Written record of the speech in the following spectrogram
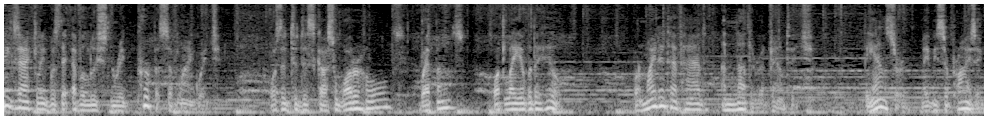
exactly was the evolutionary purpose of language? Was it to discuss water holes, weapons, what lay over the hill? Or might it have had another advantage? The answer may be surprising.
